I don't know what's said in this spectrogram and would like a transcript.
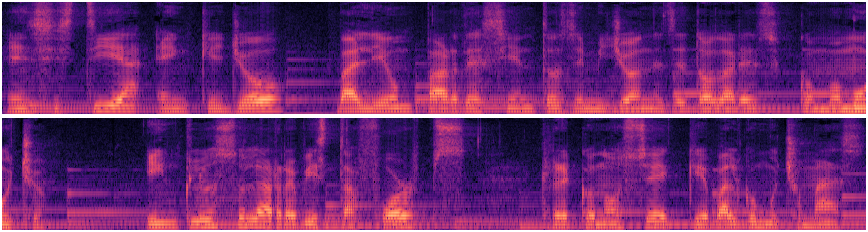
Insistía en que yo valía un par de cientos de millones de dólares como mucho. Incluso la revista Forbes reconoce que valgo mucho más,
